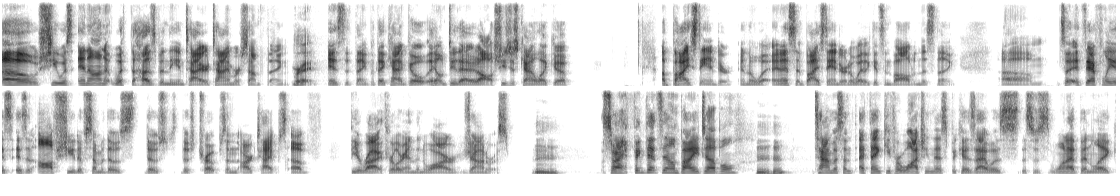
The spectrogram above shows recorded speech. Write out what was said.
oh she was in on it with the husband the entire time or something right. is the thing but they kind of go they don't do that at all. She's just kind of like a a bystander in a way an innocent bystander in a way that gets involved in this thing. Um so it definitely is is an offshoot of some of those those those tropes and archetypes of the erotic thriller and the noir genres. Hmm so i think that's on body double. Hmm thomas I'm, i thank you for watching this because i was this was one i've been like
